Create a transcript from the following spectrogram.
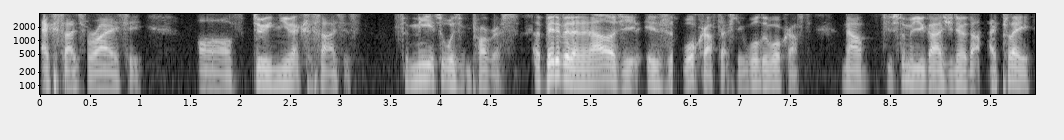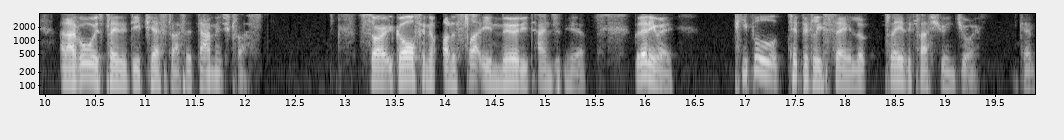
exercise variety, of doing new exercises. For me, it's always been progress. A bit of an analogy is Warcraft, actually, World of Warcraft. Now, for some of you guys, you know that I play, and I've always played a DPS class, a damage class. Sorry, golfing on a slightly nerdy tangent here. But anyway, people typically say, look, play the class you enjoy. Okay.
